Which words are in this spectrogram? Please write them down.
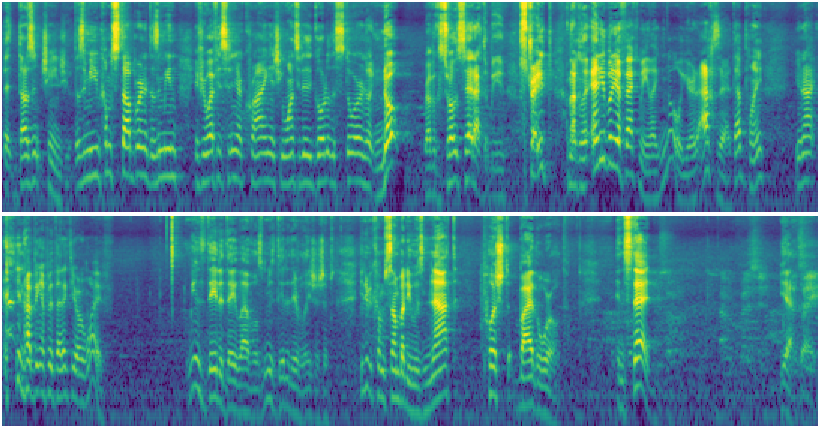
That doesn't change you. Doesn't mean you become stubborn. It doesn't mean if your wife is sitting there crying and she wants you to go to the store and you're like, no, Rabbi Kosrol said I have to be straight. I'm not going to let anybody affect me. Like, no, you're an achzer. At that point, you're not you're not being empathetic to your own wife. It means day to day levels. It means day to day relationships. You need to become somebody who is not pushed by the world. Instead, I have a question. Yeah, Let's go ahead.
